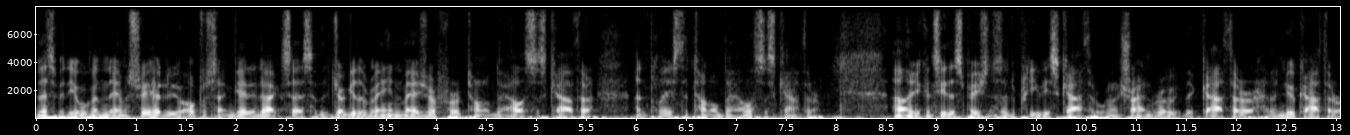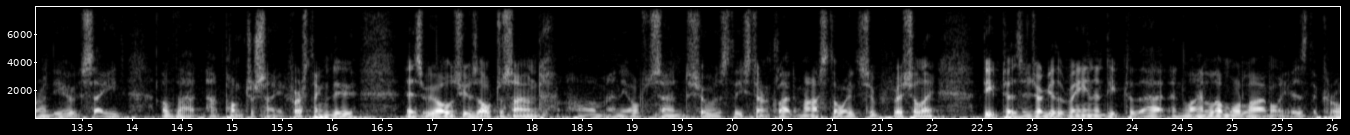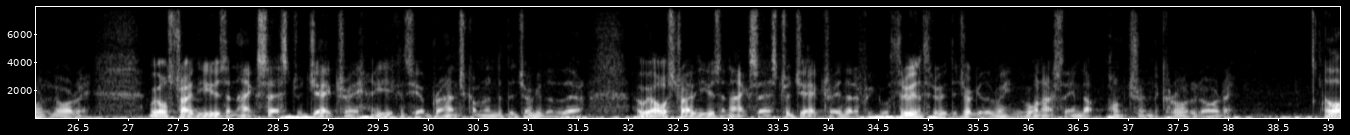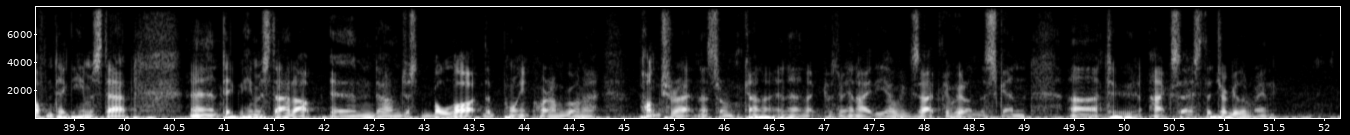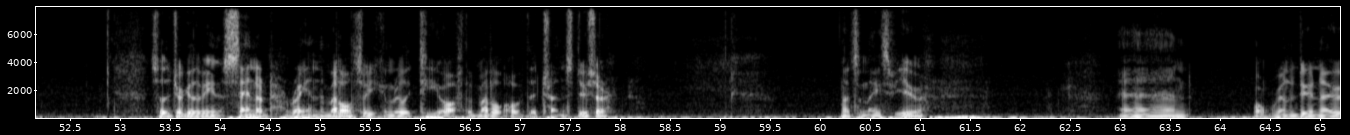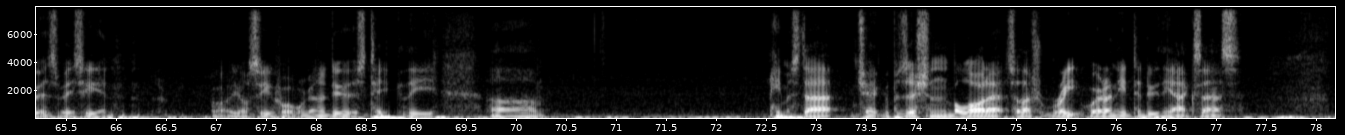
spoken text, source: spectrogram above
In this video we're going to demonstrate how to do ultrasound guided access of the jugular vein, measure for a tunnel dialysis catheter and place the tunnel dialysis catheter. Uh, you can see this patient has a previous catheter. We're going to try and route the catheter, the new catheter on the outside of that uh, puncture site. First thing to do is we always use ultrasound um, and the ultrasound shows the sternocleidomastoid superficially, deep to is the jugular vein and deep to that and lying a little more laterally is the carotid artery. We always try to use an access trajectory. You can see a branch coming into the jugular there. Uh, we always try to use an access trajectory that if we go through and through the jugular vein, we won't actually end up puncturing the carotid artery. I'll often take a hemostat and take the hemostat up and um, just below the point where I'm going to puncture it, and that's from kind of, and then it gives me an idea of exactly where on the skin uh, to access the jugular vein. So the jugular vein is centered right in the middle, so you can really tee off the middle of the transducer. That's a nice view. And what we're going to do now is basically, you'll see what we're going to do is take the um, hemostat, check the position below it, so that's right where I need to do the access.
